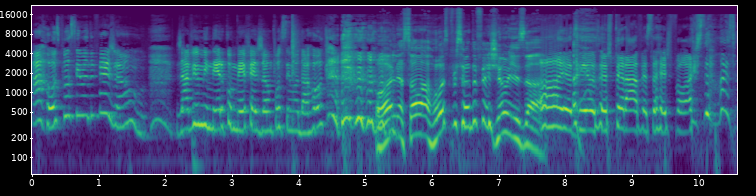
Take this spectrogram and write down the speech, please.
arroz por cima do feijão. Já viu mineiro comer feijão por cima do arroz? Olha só, arroz por cima do feijão, Isa. Ai, meu Deus, eu esperava essa resposta, mas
